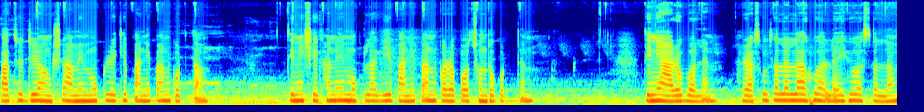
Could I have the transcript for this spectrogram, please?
পাত্রের যে অংশে আমি মুখ রেখে পানি পান করতাম, তিনি সেখানেই মুখ লাগিয়ে পানি পান করা পছন্দ করতেন। তিনি আরও বলেন, রাসুল সাল্লাহু আলাইহু আসাল্লাম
